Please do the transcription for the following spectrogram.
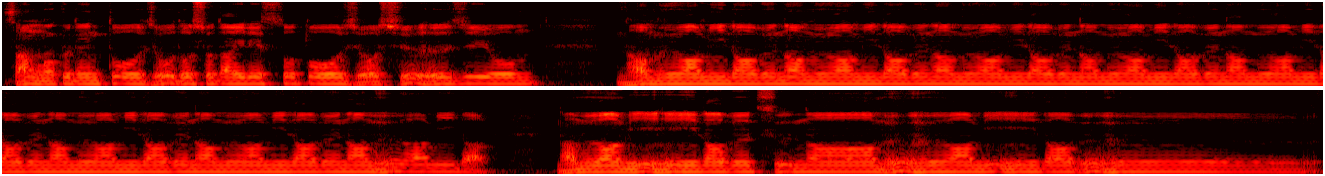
三国伝統浄土初代列祖登場修寺。音ナムアミダブナムアミダブナムアミダブナムアミダブナムアミダブナムアミダブナムアミダブナムアミダブナムアミダブツナムアミダブ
